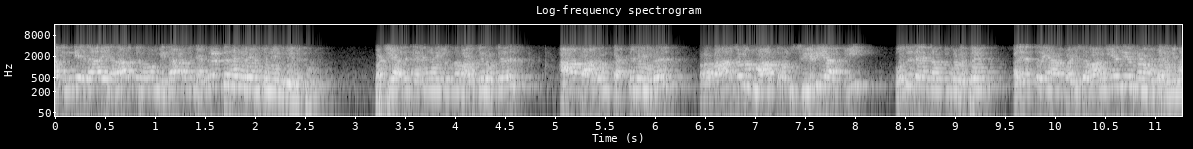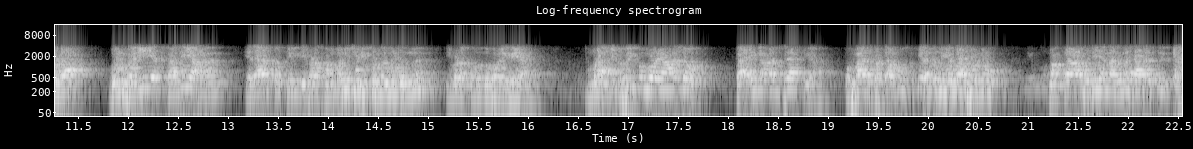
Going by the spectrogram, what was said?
അതിന്റെതായ യഥാർത്ഥവും ഇതാണ് ഞങ്ങൾക്ക് തന്നെ നിലനിർത്തുകയും ചെയ്തിട്ടുണ്ട് പക്ഷേ അത് ജനങ്ങളിൽ നിന്ന് മറച്ചു വെച്ച് ആ ഭാഗം കട്ട് ചെയ്ത് പ്രഭാഷണം മാത്രം സീഡിയാക്കി പൊതുജനങ്ങൾക്ക് കൊടുത്ത് അത് എത്രയാണ് പൈസ വാങ്ങിയത് എന്ന് നമുക്ക് അറിഞ്ഞുകൂടാ. ഒരു വലിയ കഥയാണ് യഥാർത്ഥത്തിൽ ഇവിടെ സംഭവിച്ചിരിക്കുന്നത് എന്ന് ഇവിടെ തുറന്നു പറയുകയാണ്. നമ്മൾ അനുഭവിക്കുമ്പോഴാണല്ലോ കാര്യങ്ങൾ മനസ്സിലാക്കുക. ബഹുമാനപ്പെട്ട അബൂസുഫി അത് പറഞ്ഞു മക്ക വിജയം നടന്ന കാലത്ത്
